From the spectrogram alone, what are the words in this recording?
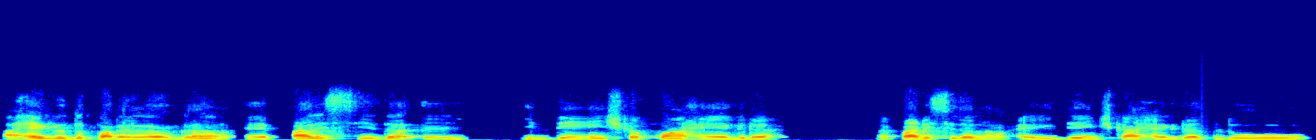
A regra do paralelogramo é parecida, é idêntica com a regra, não é parecida não, é idêntica à regra do,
